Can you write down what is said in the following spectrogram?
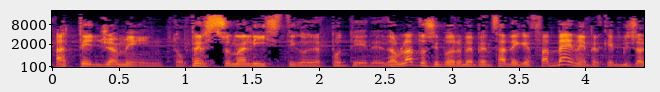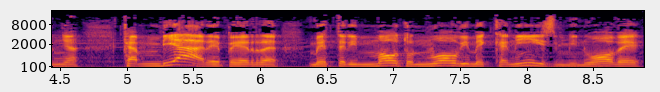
atteggiamento personalistico del potere? Da un lato si potrebbe pensare che fa bene perché bisogna cambiare per mettere in moto nuovi meccanismi, nuove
